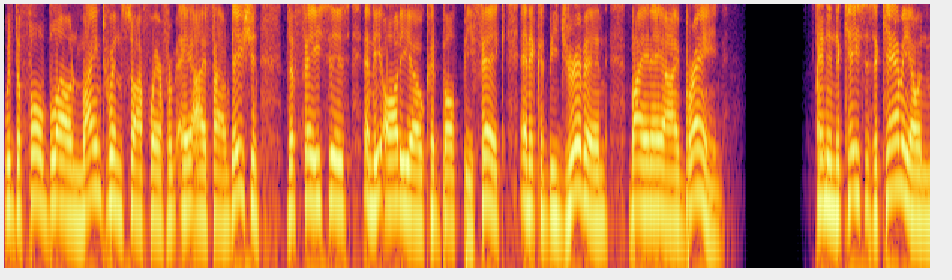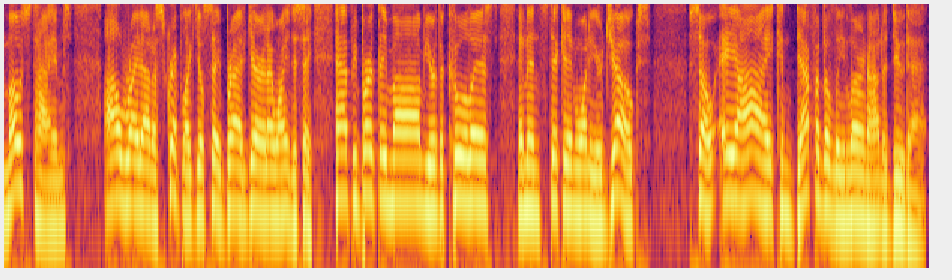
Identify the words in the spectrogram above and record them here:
with the full blown Mind Twin software from AI Foundation, the faces and the audio could both be fake and it could be driven by an AI brain. And in the cases of Cameo, and most times I'll write out a script like you'll say, Brad Garrett, I want you to say, Happy birthday, mom, you're the coolest, and then stick in one of your jokes. So AI can definitely learn how to do that.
